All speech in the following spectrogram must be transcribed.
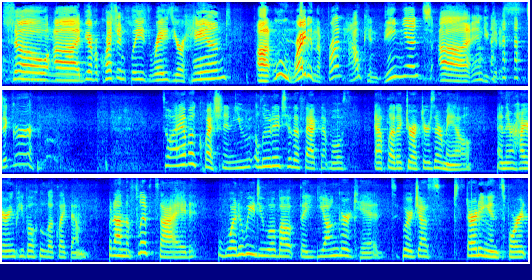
So, uh, if you have a question, please raise your hand. Uh, ooh, right in the front. How convenient. Uh, and you get a sticker. So I have a question. You alluded to the fact that most athletic directors are male and they're hiring people who look like them. But on the flip side, what do we do about the younger kids who are just starting in sports?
